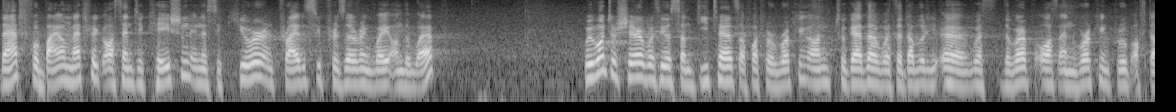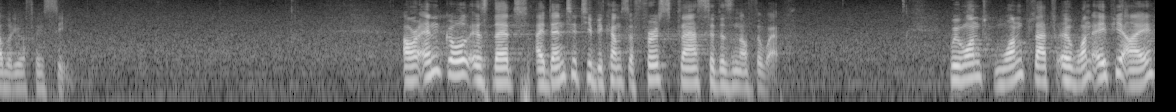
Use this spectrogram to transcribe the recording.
that for biometric authentication in a secure and privacy-preserving way on the web? We want to share with you some details of what we're working on together with the, w, uh, with the and working group of W3C. Our end goal is that identity becomes a first-class citizen of the web. We want one, uh, one API,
